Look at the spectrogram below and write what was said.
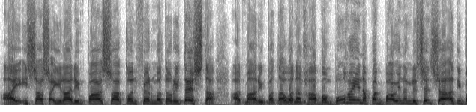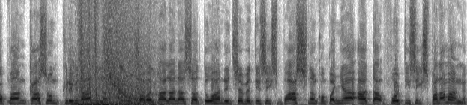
ay isa sa ilalim pa sa confirmatory test at maaaring patawan ng habang buhay na pagbawi ng lisensya at iba pang kasong kriminal. Samantala, nasa 276 bus ng kumpanya at uh, 46 pa lamang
